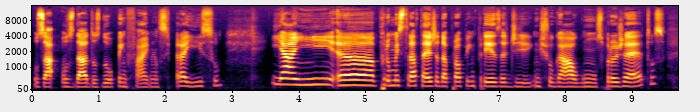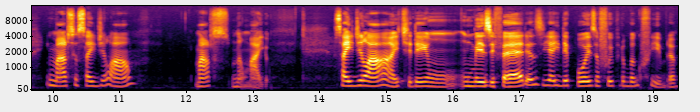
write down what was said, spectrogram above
usar os dados do Open Finance para isso. E aí, uh, por uma estratégia da própria empresa de enxugar alguns projetos, em março eu saí de lá. Março, não, maio. Saí de lá e tirei um, um mês de férias e aí depois eu fui para o Banco Fibra.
